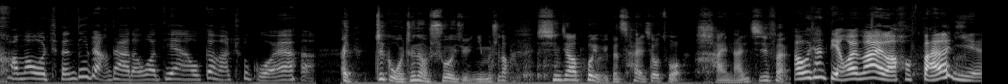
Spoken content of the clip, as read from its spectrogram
好吗？我成都长大的，我天啊，我干嘛出国呀？哎，这个我真的要说一句，你们知道新加坡有一个菜叫做海南鸡饭啊？我想点外卖了，好烦啊你！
